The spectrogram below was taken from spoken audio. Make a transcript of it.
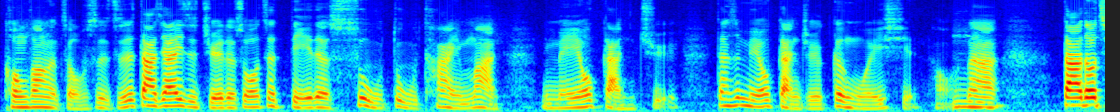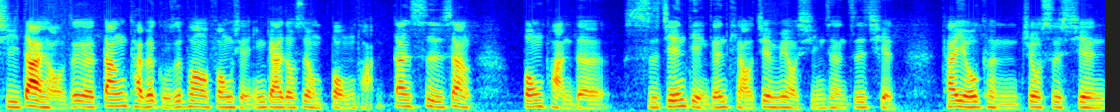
空方的走势，只是大家一直觉得说这跌的速度太慢，你没有感觉，但是没有感觉更危险，哦，嗯。那大家都期待哦，这个当台北股市碰到风险，应该都是用崩盘，但事实上崩盘的时间点跟条件没有形成之前，它有可能就是先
